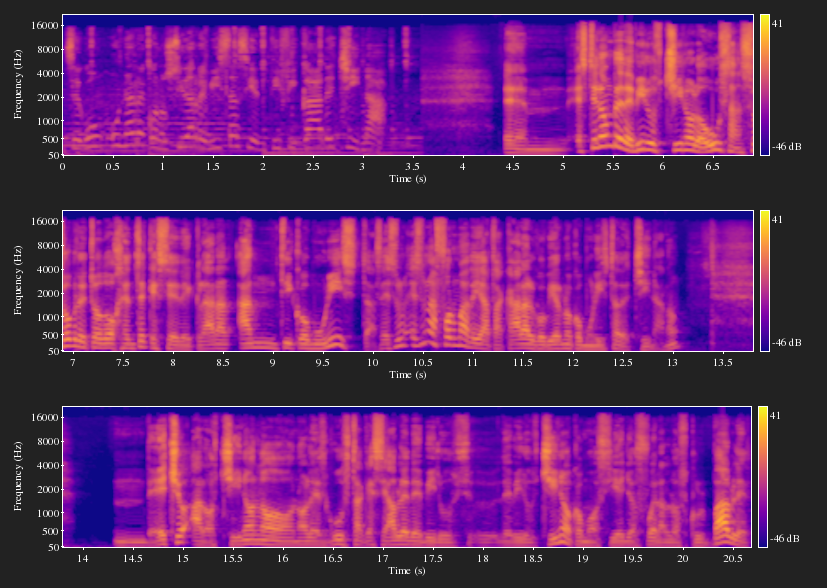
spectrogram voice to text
según una reconocida revista científica de China. Em, este nombre de virus chino lo usan sobre todo gente que se declaran anticomunistas. Es, una forma de atacar al gobierno comunista de China, ¿no? Mm, de hecho, a los chinos no, les gusta que se hable de virus, de virus chino, como si ellos fueran los culpables.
